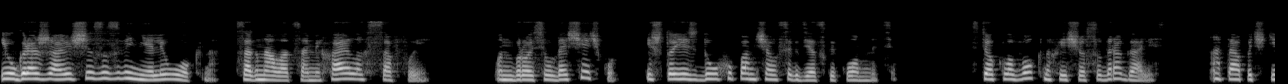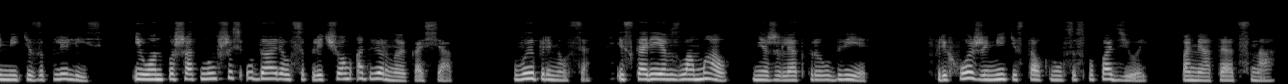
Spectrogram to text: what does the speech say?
и угрожающе зазвенели окна, согнал отца Михайла с Софы. Он бросил дощечку и, что есть духу, помчался к детской комнате. Стекла в окнах еще содрогались, а тапочки Мики заплелись, и он, пошатнувшись, ударился плечом о дверной косяк. Выпрямился и скорее взломал, нежели открыл дверь. В прихожей Мики столкнулся с попадьей, помятой от сна.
